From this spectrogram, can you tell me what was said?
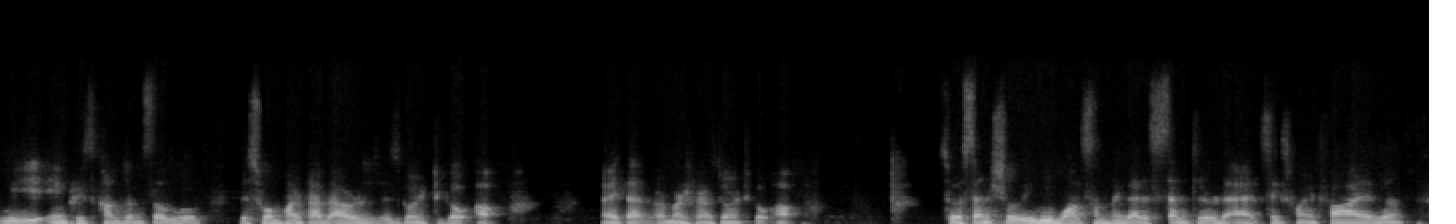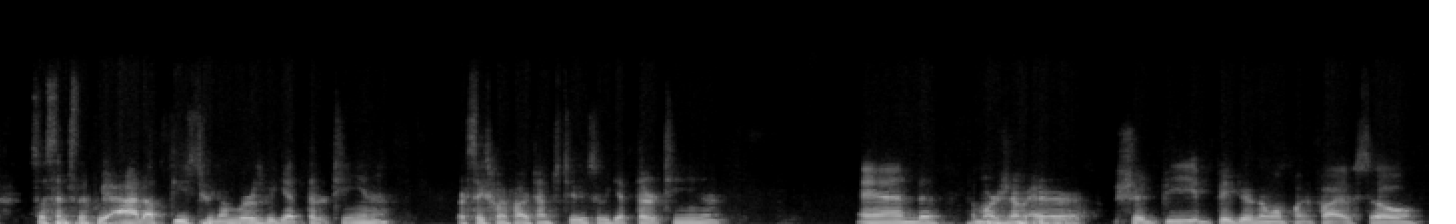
we increase confidence level, this 1.5 hours is going to go up, right? That margin of error is going to go up. So essentially we want something that is centered at 6.5. So essentially if we add up these two numbers, we get 13 or 6.5 times two. So we get 13 and the margin of error should be bigger than 1.5. So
